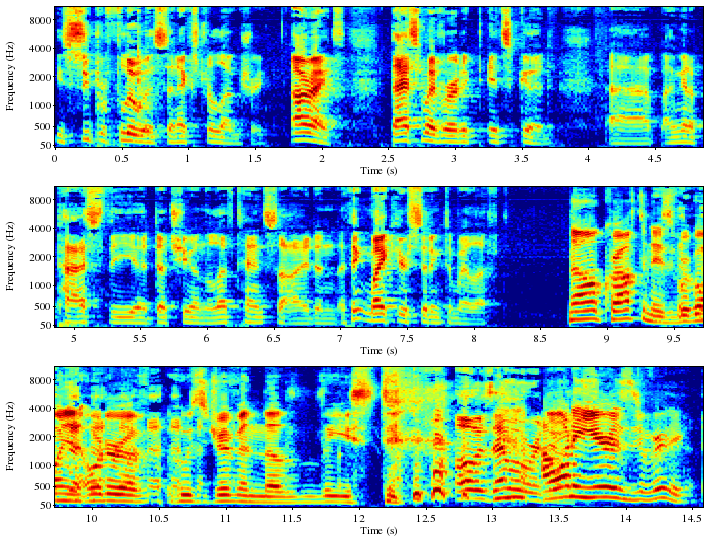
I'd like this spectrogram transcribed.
is superfluous and extra luxury. All right, that's my verdict. It's good. Uh, I'm going to pass the uh, duchy on the left hand side, and I think Mike, you're sitting to my left. No, Crofton is. We're going in order of who's driven the least. Oh, is that what we're doing? I want to hear his verdict.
